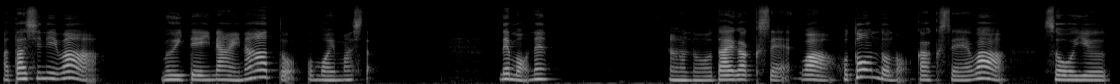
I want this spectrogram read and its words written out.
私には向いていないなと思いましたでもねあの大学生はほとんどの学生はそういう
